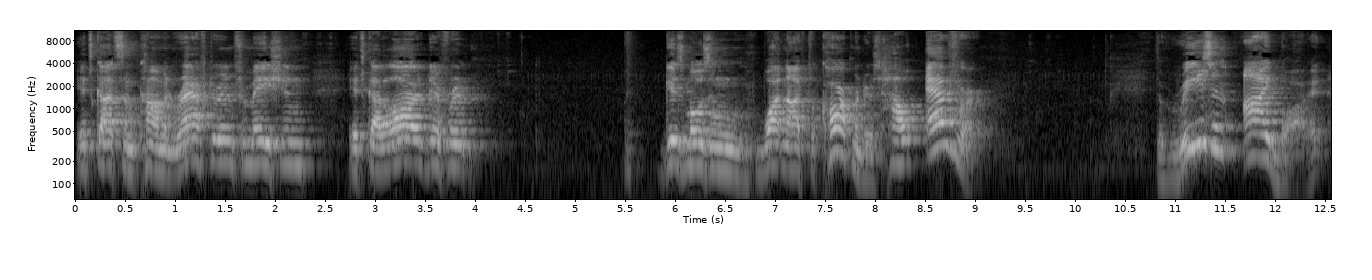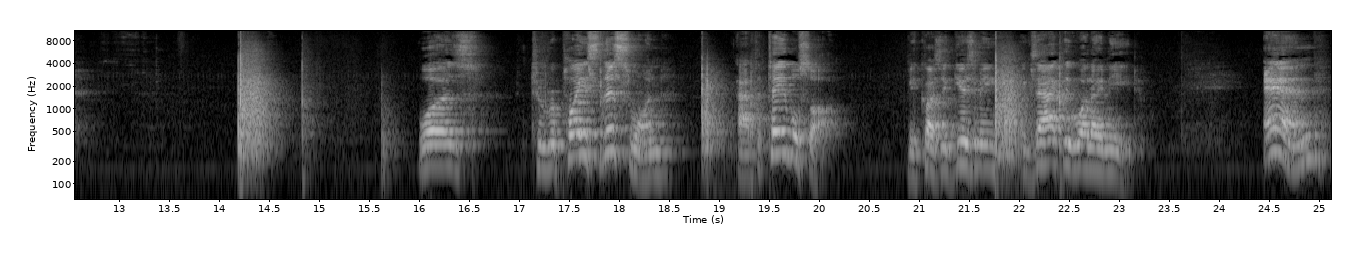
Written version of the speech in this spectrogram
It's got some common rafter information. It's got a lot of different gizmos and whatnot for carpenters. However, the reason I bought it was to replace this one at the table saw because it gives me exactly what I need. And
